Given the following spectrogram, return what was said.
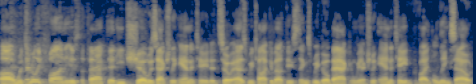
uh, what's really fun is the fact that each show is actually annotated. So as we talk about these things, we go back and we actually annotate and provide the links out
